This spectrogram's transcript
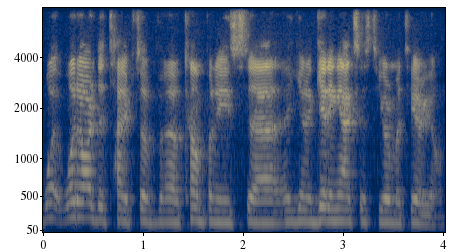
What what are the types of uh, companies uh, you know getting access to your material?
